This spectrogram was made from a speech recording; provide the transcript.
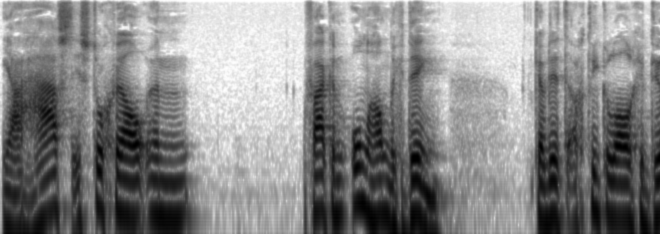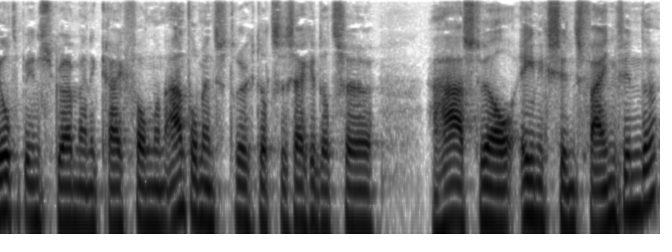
ja, haast is toch wel een, vaak een onhandig ding. Ik heb dit artikel al gedeeld op Instagram en ik krijg van een aantal mensen terug dat ze zeggen dat ze haast wel enigszins fijn vinden.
